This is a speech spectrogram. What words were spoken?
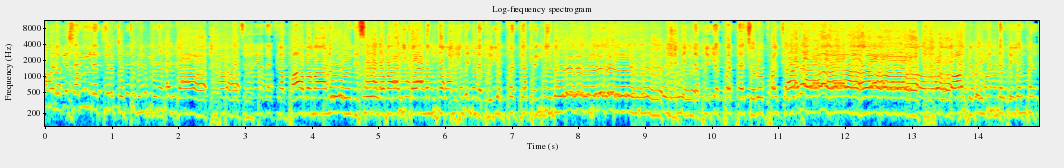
അവർക്ക് ശരീരത്തിൽ തൊട്ടിരുമ്പി നടക്കാം അതൊക്കെ പാപമാണോ? നിസാരമായി കാണുന്ന എന്റെ പ്രിയപ്പെട്ട പെങ്ങളോ? എന്റെ പ്രിയപ്പെട്ട ചെറുപ്പക്കാരാ. എന്റെ പ്രിയപ്പെട്ട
